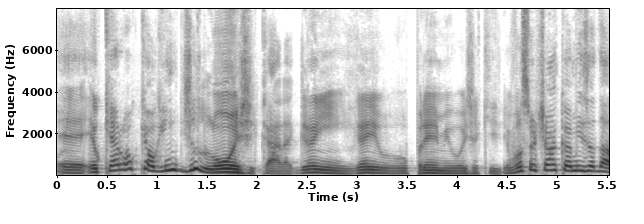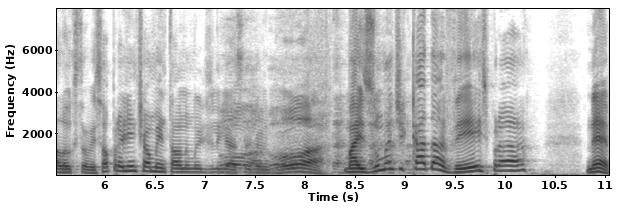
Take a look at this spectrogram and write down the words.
É, eu quero que alguém de longe, cara, ganhe, ganhe o prêmio hoje aqui. Eu vou sortear uma camisa da Lux também, só pra gente aumentar o número de ligações. Boa! Mas uma de cada vez pra. Né?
